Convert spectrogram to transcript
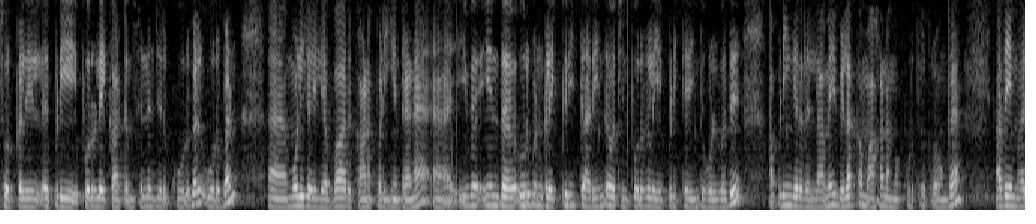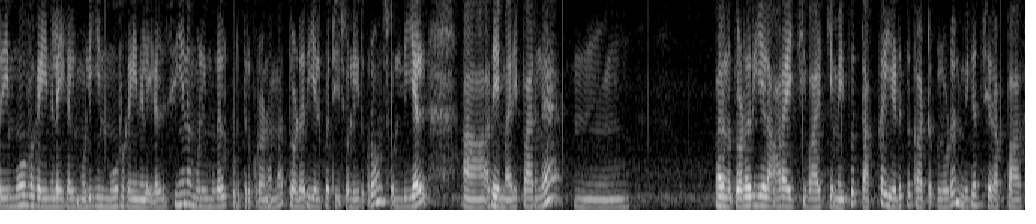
சொற்களில் எப்படி பொருளை காட்டும் சின்னஞ்சிறு கூறுகள் ஒருபன் மொழிகளில் எவ்வாறு காணப்படுகின்றன இவ இந்த உருபன்களை பிரித்து அறிந்து அவற்றின் பொருள்களை எப்படி தெரிந்து கொள்வது அப்படிங்கிறது எல்லாமே விளக்கமாக நம்ம கொடுத்துருக்குறோங்க. அதே மாதிரி மூவகை நிலைகள் மொழியின் மூவகை நிலைகள் சீன மொழி முதல் கொடுத்துருக்குறோம் நம்ம. தொடரியல் பற்றி சொல்லியிருக்கிறோம் சொல்லியல் அதே மாதிரி பாருங்கள் பாருங்கள் தொடரியல் ஆராய்ச்சி வாக்கியமைப்பு தக்க எடுத்துக்காட்டுகளுடன் மிகச் சிறப்பாக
